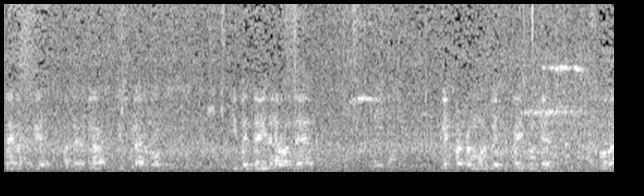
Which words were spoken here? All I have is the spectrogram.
சேர்றதுக்கு மற்ற இதுக்கெல்லாம் யூஸ்ஃபுல்லா இருக்கும். இப்போ இந்த இதுல வந்து வின் பண்ற மூணு பேருக்கு பிரைஸ் உண்டு. அது போக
